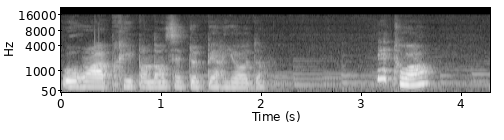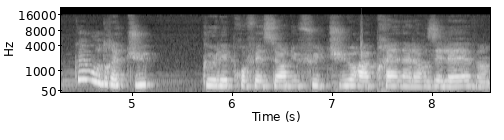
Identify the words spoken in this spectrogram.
auront appris pendant cette période. Et toi, que voudrais-tu que les professeurs du futur apprennent à leurs élèves?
